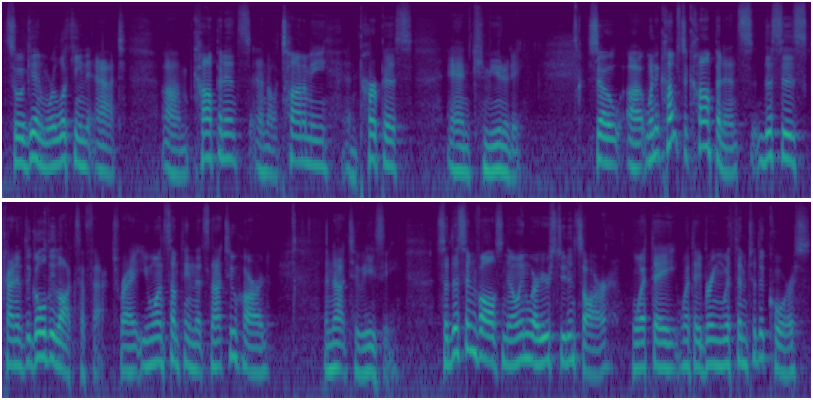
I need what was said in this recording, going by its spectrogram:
So again, we're looking at um, competence and autonomy and purpose and community. So uh, when it comes to competence, this is kind of the Goldilocks effect, right? You want something that's not too hard and not too easy. So this involves knowing where your students are, what they, what they bring with them to the course,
